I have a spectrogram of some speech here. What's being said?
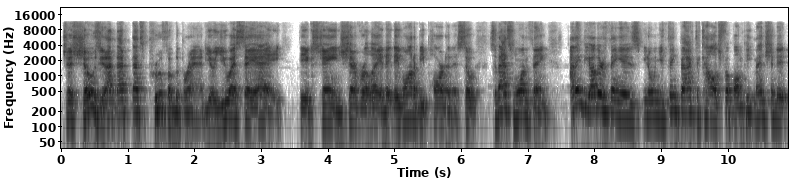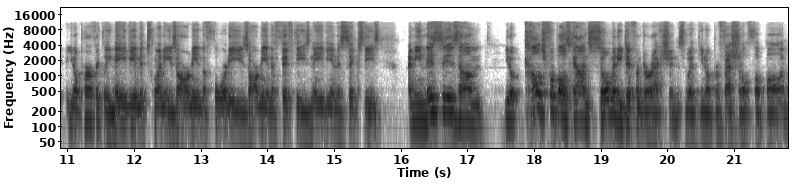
just shows you that, that that's proof of the brand. You know, USAA the exchange, Chevrolet, they, they want to be part of this. So, so that's one thing. I think the other thing is, you know, when you think back to college football, and Pete mentioned it, you know, perfectly, Navy in the 20s, Army in the 40s, Army in the 50s, Navy in the 60s. I mean, this is, um, you know, college football's gone so many different directions with, you know, professional football and,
